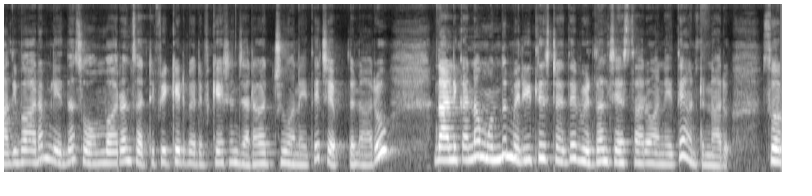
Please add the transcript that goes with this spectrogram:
ఆదివారం లేదా సోమవారం సర్టిఫికేట్ వెరిఫికేషన్ జరగచ్చు అని అయితే చెప్తున్నారు. దానికన్నా ముందు మెరిట్ లిస్ట్ అయితే విడుదల చేస్తారు అని అయితే అంటున్నారు. సో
